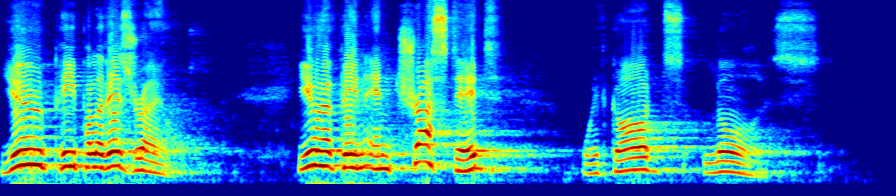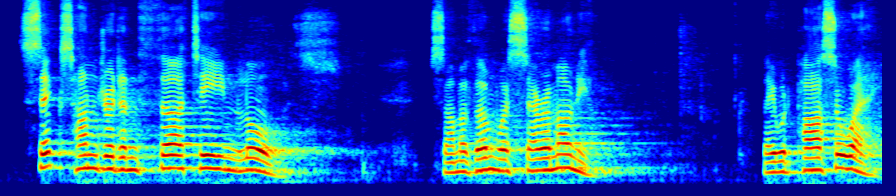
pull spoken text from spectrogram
You people of Israel, you have been entrusted with God's laws. 613 laws. Some of them were ceremonial. They would pass away.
